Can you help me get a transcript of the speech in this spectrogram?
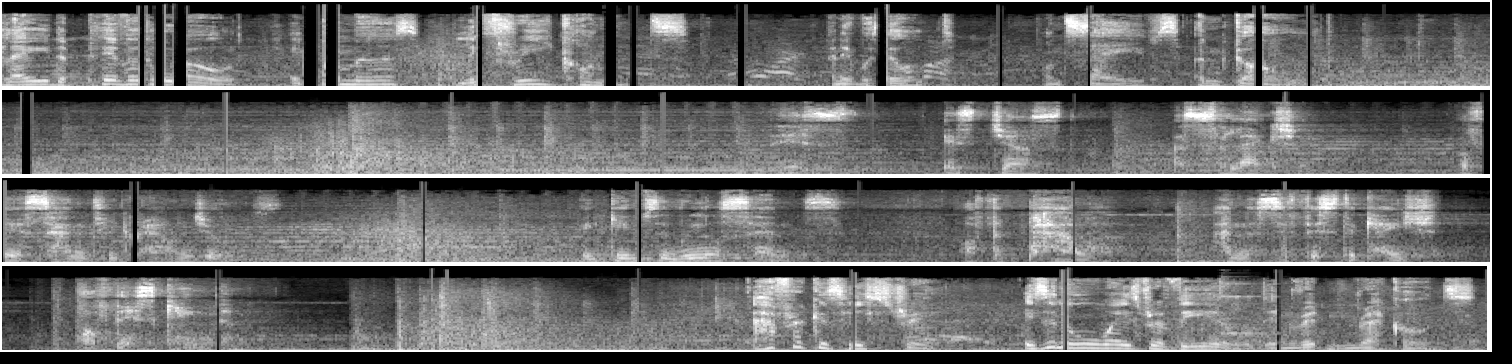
played a pivotal role in commerce linking three continents, and it was built on slaves and gold. This is just a selection of the Asante crown jewels. It gives a real sense of the power and the sophistication of this kingdom. Africa's history isn't always revealed in written records.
